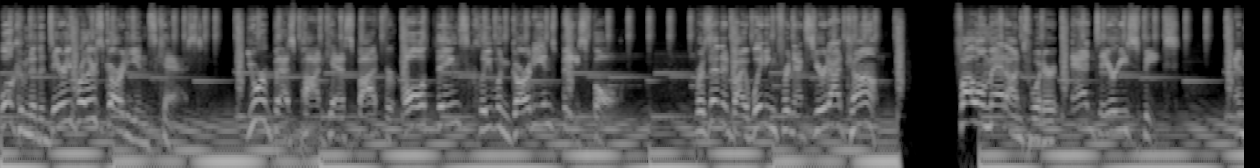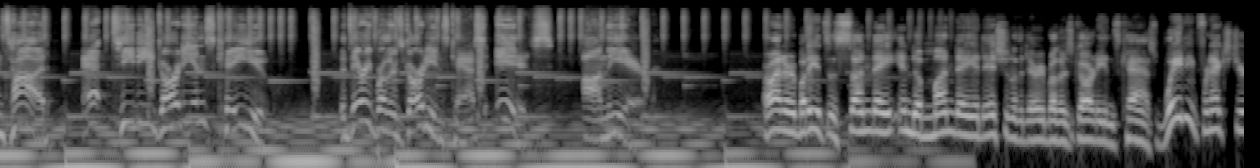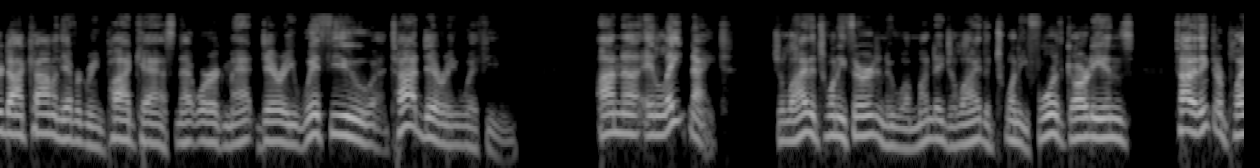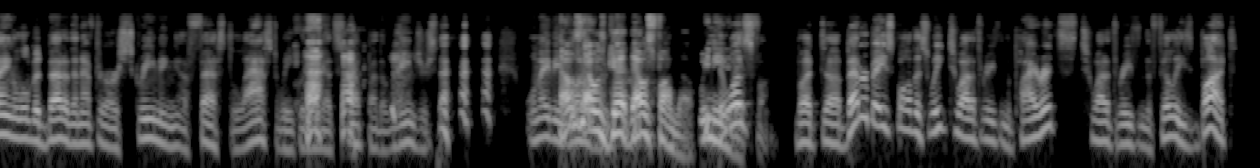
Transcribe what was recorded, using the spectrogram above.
Welcome to the Dery Brothers Guardians cast, your best podcast spot for all things Cleveland Guardians baseball. Presented by waitingfornextyear.com. Follow Matt on Twitter at Dery Speaks and Todd at TD Guardians KU. The Dery Brothers Guardians cast is on the air. All right, everybody, it's a Sunday into Monday edition of the Dery Brothers Guardians cast. Waiting for next year.com and the Evergreen Podcast Network. Matt Dery with you, uh, Todd Dery with you on uh, a late night, July the 23rd into a Monday, July the 24th. Guardians, Todd, I think they're playing a little bit better than after our screaming uh, fest last week when they got swept by the Rangers. well, maybe that was that was good. That was fun though. We needed it was it. fun, but uh, better baseball this week. Two out of three from the Pirates, two out of three from the Phillies, but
